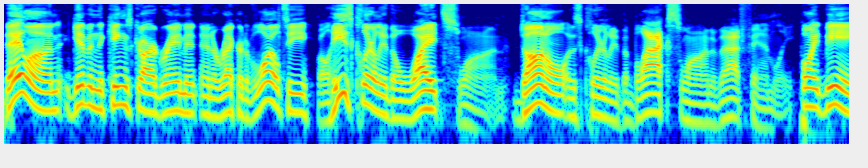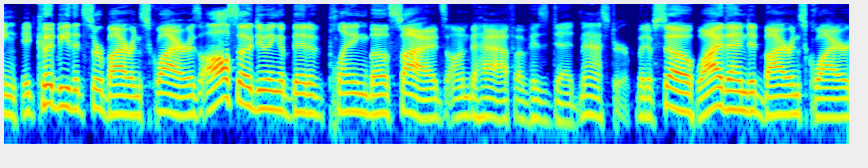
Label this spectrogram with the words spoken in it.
Balon, given the Kingsguard raiment and a record of loyalty, well, he's clearly the white swan. Donal is clearly the black swan of that family. Point being, it could be that Sir Byron Squire is also doing a bit of playing both sides on behalf of his dead master. But if so, why then did Byron Squire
